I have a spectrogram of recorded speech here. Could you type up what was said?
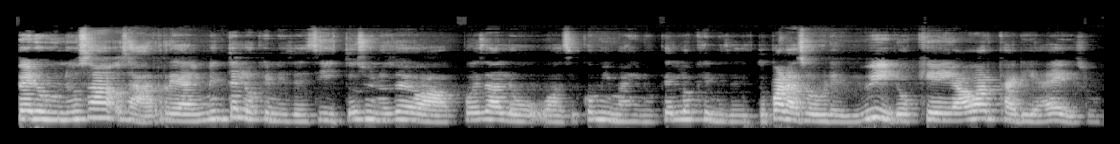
pero uno sabe, o sea, realmente lo que necesito, si uno se va pues a lo básico, me imagino que es lo que necesito para sobrevivir, o qué abarcaría eso.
